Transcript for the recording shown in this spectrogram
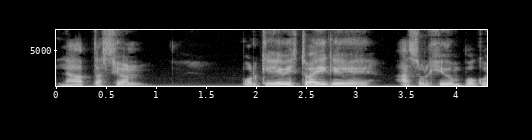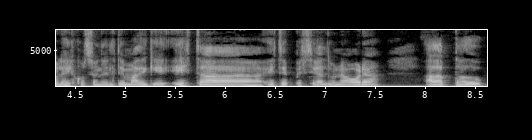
la adaptación porque he visto ahí que ha surgido un poco la discusión del tema de que esta, este especial de una hora ha adaptado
